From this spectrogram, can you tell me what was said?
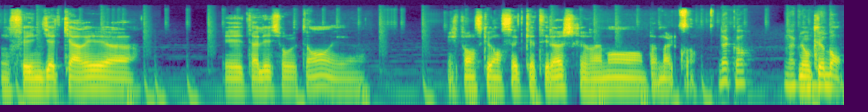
on fait une diète carrée euh, et étalée sur le temps. Et, euh, et je pense que dans cette KT-là, je serai vraiment pas mal, quoi. D'accord. Donc euh, bon,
